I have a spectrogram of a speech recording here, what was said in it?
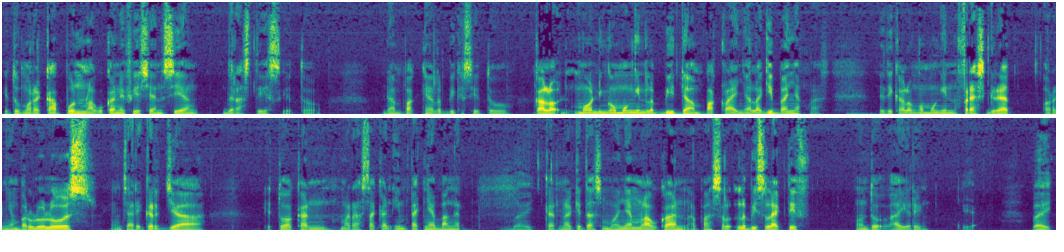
itu mereka pun melakukan efisiensi yang drastis gitu. Dampaknya lebih ke situ. Kalau mau ngomongin lebih dampak lainnya lagi banyak mas. Jadi kalau ngomongin fresh grad, orang yang baru lulus, yang cari kerja, itu akan merasakan impactnya banget Baik. karena kita semuanya melakukan apa sel- lebih selektif untuk hiring. Baik.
